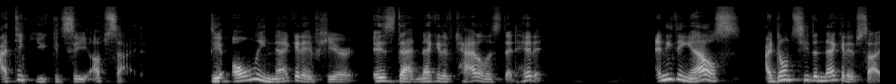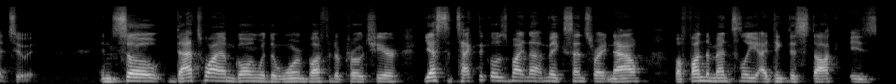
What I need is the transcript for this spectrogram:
I think you could see upside. The only negative here is that negative catalyst that hit it. Anything else, I don't see the negative side to it. And so that's why I'm going with the Warren Buffett approach here. Yes, the technicals might not make sense right now, but fundamentally, I think this stock is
